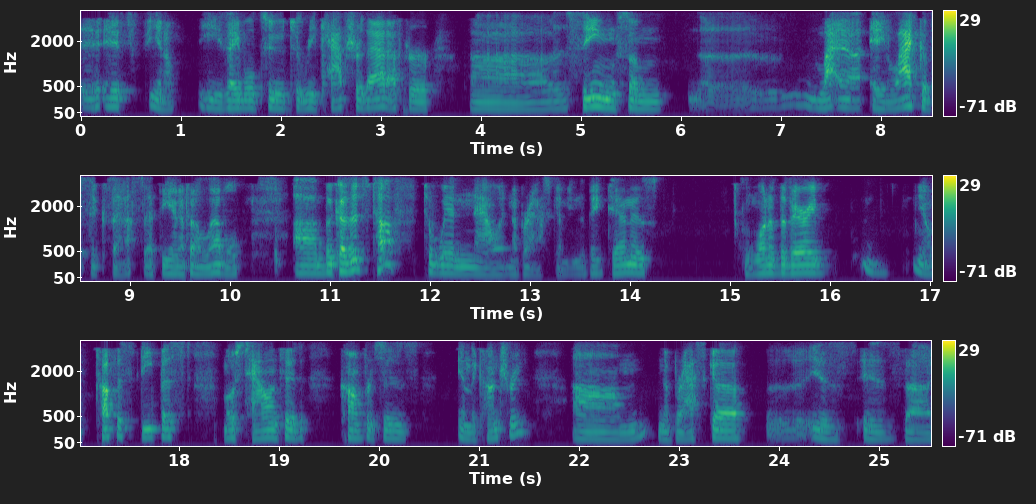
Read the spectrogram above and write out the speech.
If you know he's able to to recapture that after uh, seeing some uh, a lack of success at the NFL level um, because it's tough to win now at Nebraska. I mean, the Big Ten is one of the very you know toughest, deepest, most talented conferences in the country. Um, Nebraska uh, is is uh,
